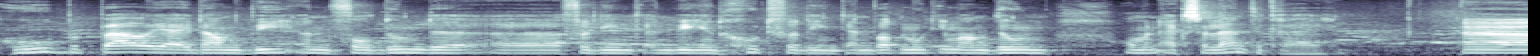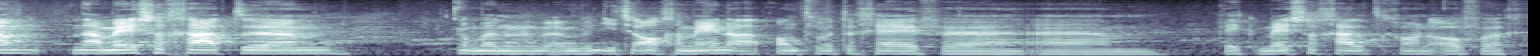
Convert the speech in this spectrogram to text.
hoe bepaal jij dan wie een voldoende uh, verdient en wie een goed verdient? En wat moet iemand doen om een excellent te krijgen? Um, nou, meestal gaat, um, om een, iets algemener antwoord te geven, um, kijk, meestal gaat het gewoon over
